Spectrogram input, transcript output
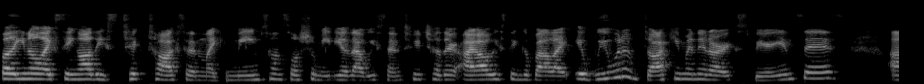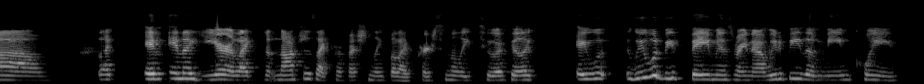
But you know like seeing all these tiktoks and like memes on social media that we send to each other i always think about like if we would have documented our experiences um like in in a year like not just like professionally but like personally too i feel like it would we would be famous right now. We'd be the meme queen.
